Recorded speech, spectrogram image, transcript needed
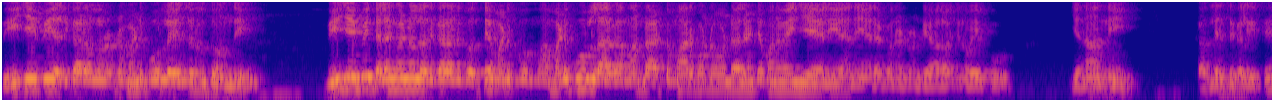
బీజేపీ అధికారంలో ఉన్నటువంటి మణిపూర్లో ఏం జరుగుతోంది? బీజేపీ తెలంగాణలో అధికారానికి వస్తే మణిపూర్ మణిపూర్ లాగా మన రాష్ట్రం మారకుండా ఉండాలంటే మనం ఏం చేయాలి అనే రకమైనటువంటి ఆలోచన వైపు జనాన్ని కదిలించగలిగితే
